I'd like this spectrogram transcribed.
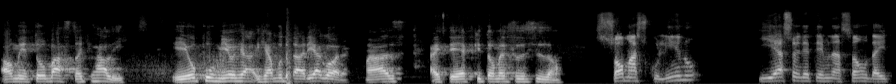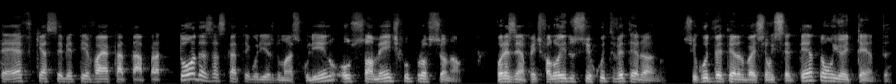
aumentou bastante o rally. Eu, por mim, eu já, já mudaria agora, mas a ITF que toma essa decisão. Só masculino e essa é uma determinação da ITF que a CBT vai acatar para todas as categorias do masculino ou somente para o profissional? Por exemplo, a gente falou aí do circuito veterano. O circuito veterano vai ser 1,70 ou 1,80?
